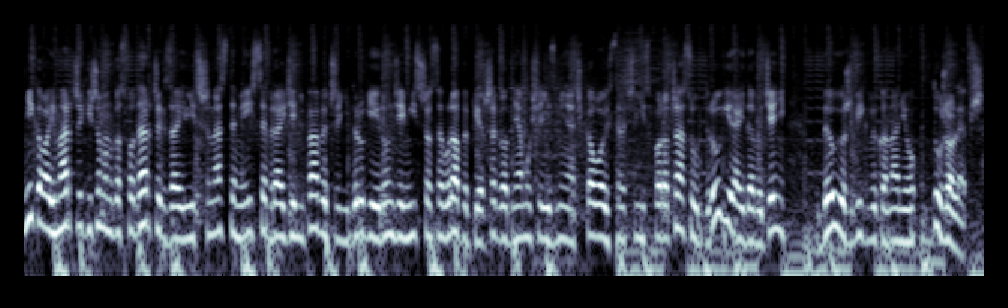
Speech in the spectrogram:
Mikołaj Marczyk i Szymon Gospodarczyk zajęli 13 miejsce w rajdzie Lipawy, czyli drugiej rundzie Mistrzostw Europy. Pierwszego dnia musieli zmieniać koło i stracili sporo czasu. Drugi rajdowy dzień był już w ich wykonaniu dużo lepszy.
